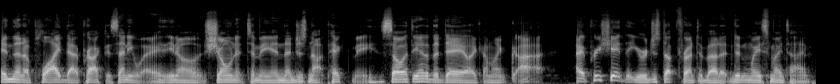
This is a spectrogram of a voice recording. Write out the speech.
and then applied that practice anyway. You know, shown it to me and then just not picked me. So at the end of the day, like I'm like, I, I appreciate that you were just upfront about it, didn't waste my time.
